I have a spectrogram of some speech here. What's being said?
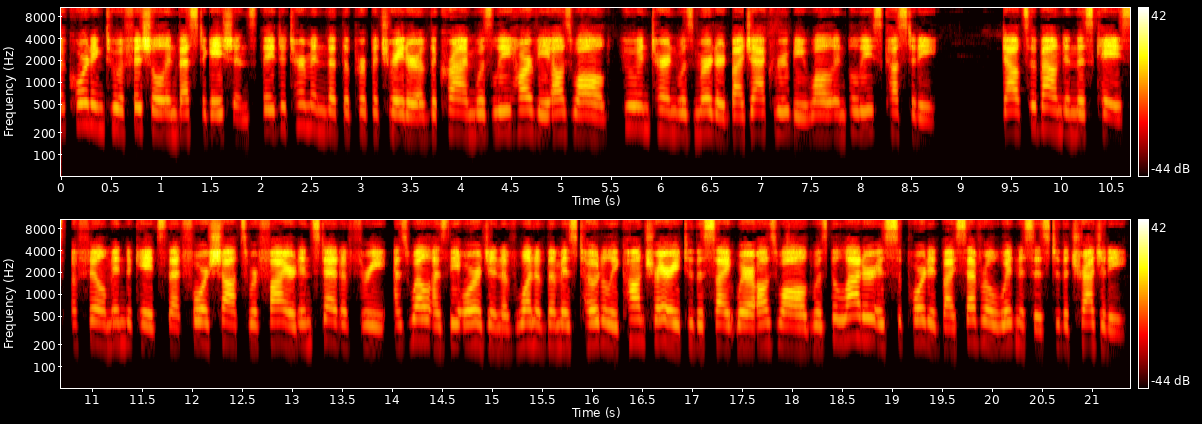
According to official investigations, they determined that the perpetrator of the crime was Lee Harvey Oswald, who in turn was murdered by Jack Ruby while in police custody. Doubts abound in this case. A film indicates that four shots were fired instead of three, as well as the origin of one of them is totally contrary to the site where Oswald was. The latter is supported by several witnesses to the tragedy.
